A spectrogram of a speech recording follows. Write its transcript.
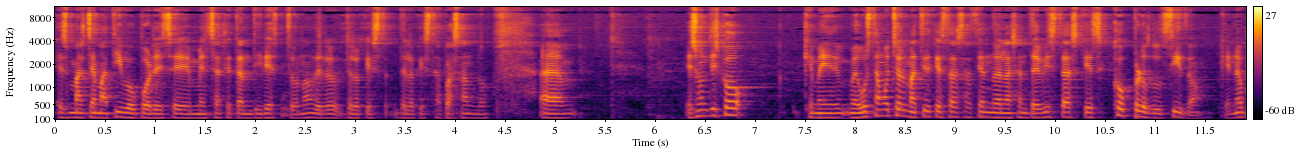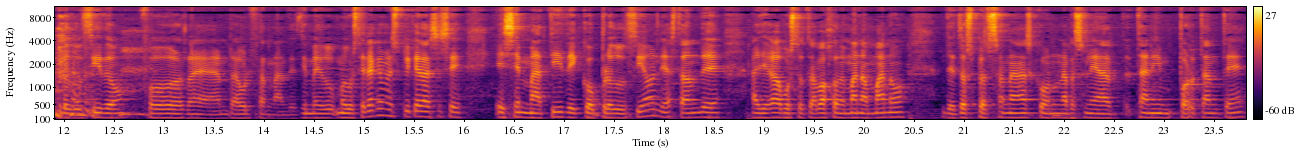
es más llamativo por ese mensaje tan directo, ¿no? De lo, de lo, que, está pasando. Um, es un disco que me, me, gusta mucho el matiz que estás haciendo en las entrevistas, que es coproducido, que no producido por eh, Raúl Fernández. Y me, me, gustaría que me explicaras ese, ese matiz de coproducción y hasta dónde ha llegado vuestro trabajo de mano a mano de dos personas con una personalidad tan importante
